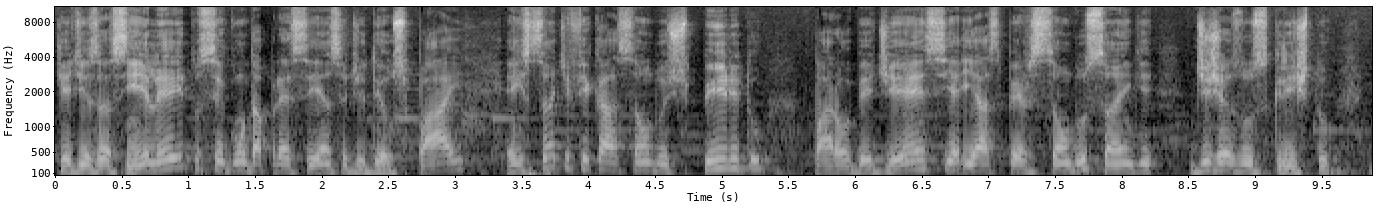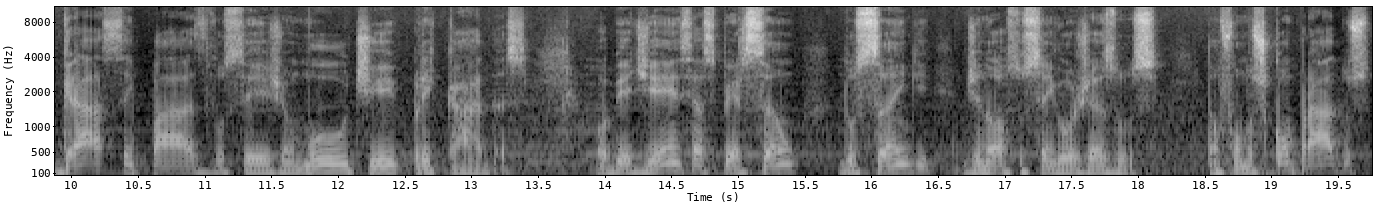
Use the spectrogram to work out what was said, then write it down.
que diz assim: Eleito segundo a presciência de Deus Pai, em santificação do Espírito, para a obediência e aspersão do sangue de Jesus Cristo, graça e paz vos sejam multiplicadas. Obediência e aspersão do sangue de nosso Senhor Jesus. Então fomos comprados,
